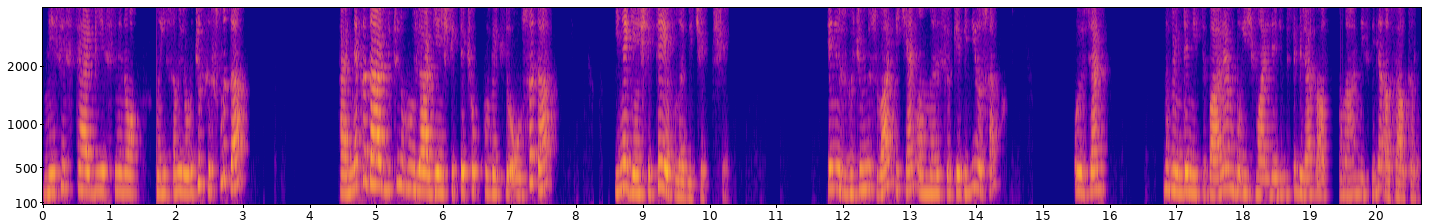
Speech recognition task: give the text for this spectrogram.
Nefis terbiyesinin o insanı yorucu kısmı da her ne kadar bütün huylar gençlikte çok kuvvetli olsa da yine gençlikte yapılabilecek bir şey. Henüz gücümüz var iken onları sökebiliyorsak o yüzden bugünden itibaren bu ihmallerimizi biraz Allah'ın izniyle azaltalım.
